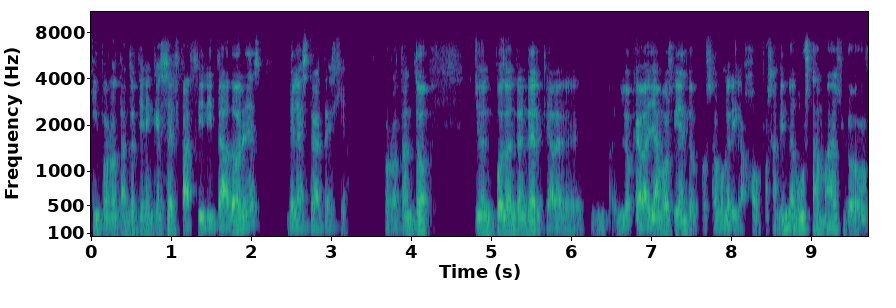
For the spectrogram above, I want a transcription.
y por lo tanto tienen que ser facilitadores de la estrategia. Por lo tanto, yo puedo entender que lo que vayamos viendo, pues alguno diga, jo, pues a mí me gustan más los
